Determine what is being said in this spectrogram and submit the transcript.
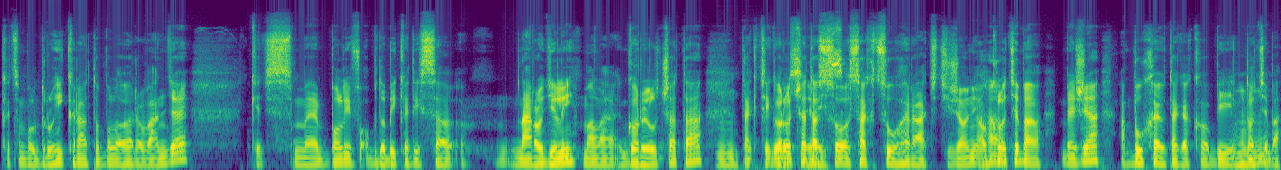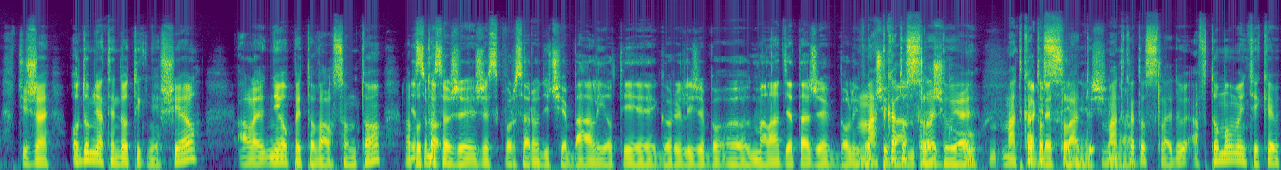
Keď som bol druhýkrát, to bolo v Rwande, keď sme boli v období, kedy sa narodili malé gorilčata, mm, tak tie gorilčata sú, sa chcú hrať. Čiže oni Aha. okolo teba bežia a búchajú tak akoby mm-hmm. do teba. Čiže odo mňa ten dotyk nešiel, ale neopetoval som to. Lebo ja som to... myslel, že, že skôr sa rodičia báli o tie gorily, že bo, maláďata, že boli voči matka vám to sleduje, matka to, sleduje, no. matka to sleduje a v tom momente, keď,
